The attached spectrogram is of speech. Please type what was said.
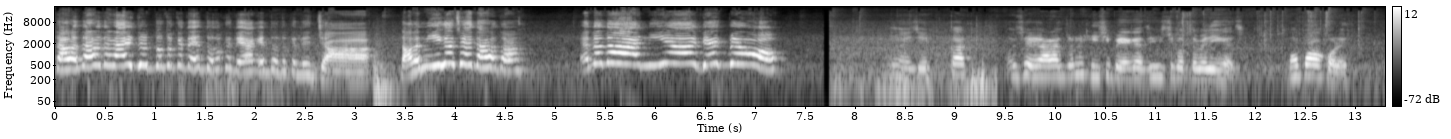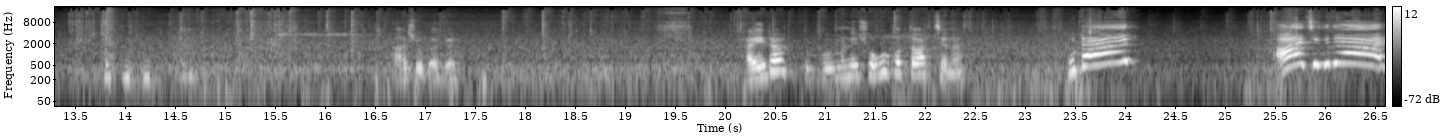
দাঁড়া দাদা দাঁড়া, এই তোকে দে তোকে দে, আগে তোকে দে, যা। দাদা নিয়ে গেছে, দাদা। দাঁড়া এ, দাদা, নিয়ে দেখবে ও। এই যে কাট। ওই সে আর একজনের হিসি পেয়ে গেছে হিসি করতে বেরিয়ে গেছে। মোপা করে। আসুক আগে। আর এটা মানে সবুর করতে পারছে না। উঠাই! আয় চিকিরে আয়!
